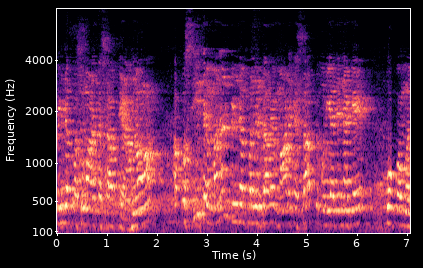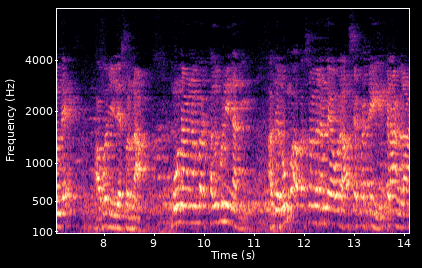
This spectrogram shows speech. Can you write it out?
பிண்டம் பசுமாடுக்க சாப்பிட்டேன். ஆனோ அப்போ சீதை மணல் பிண்டம் பண்ணிருக்காரு மாடுக சாப்பிட்டு முடியாது முடியாதுன்னாக்கே கோப்பம் வந்து. அவர் இல்லை சொன்னான் மூணாம் நம்பர் கல்குனி நதி. அது ரொம்ப அவசரம் இருந்து அவர் ஆசைப்பட்டு இருக்கிறாங்களா?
